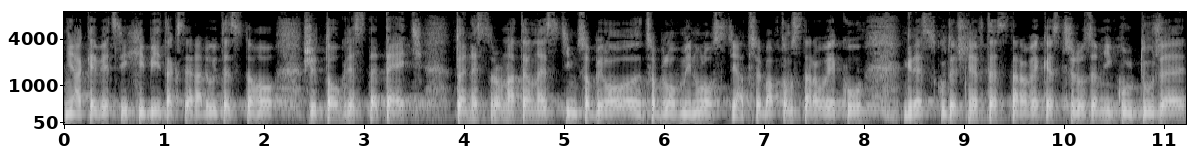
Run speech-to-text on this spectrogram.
nějaké věci chybí, tak se radujte z toho, že to, kde jste teď, to je nesrovnatelné s tím, co bylo, co bylo v minulosti. A třeba v tom starověku, kde skutečně v té starověké středozemní kultuře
